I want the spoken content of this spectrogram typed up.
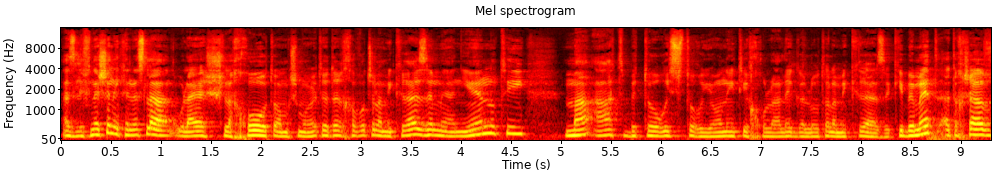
אז לפני שניכנס לאולי השלכות או המשמעויות היותר רחבות של המקרה הזה, מעניין אותי מה את בתור היסטוריונית יכולה לגלות על המקרה הזה. כי באמת, את עכשיו,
